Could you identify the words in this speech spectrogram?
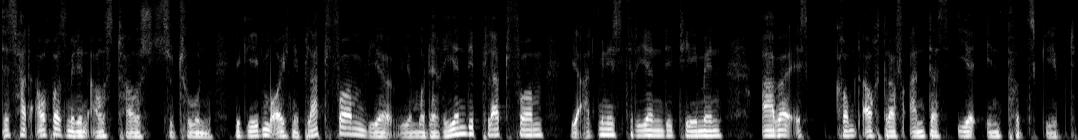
das hat auch was mit dem Austausch zu tun. Wir geben euch eine Plattform, wir, wir moderieren die Plattform, wir administrieren die Themen, aber es kommt auch darauf an, dass ihr Inputs gebt.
